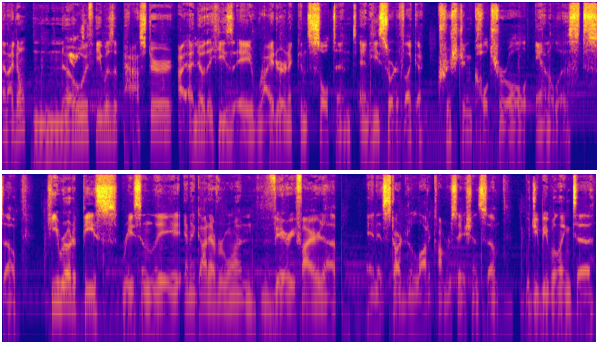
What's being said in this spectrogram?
And I don't know if he was a pastor. I, I know that he's a writer and a consultant, and he's sort of like a Christian cultural analyst. So he wrote a piece recently and it got everyone very fired up and it started a lot of conversations. So, would you be willing to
